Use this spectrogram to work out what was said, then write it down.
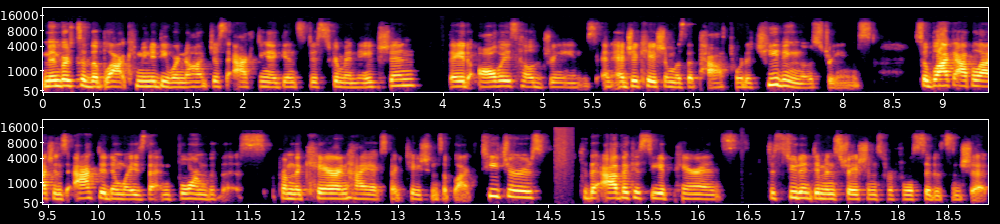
Members of the Black community were not just acting against discrimination, they had always held dreams, and education was the path toward achieving those dreams. So Black Appalachians acted in ways that informed this, from the care and high expectations of Black teachers to the advocacy of parents to student demonstrations for full citizenship.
